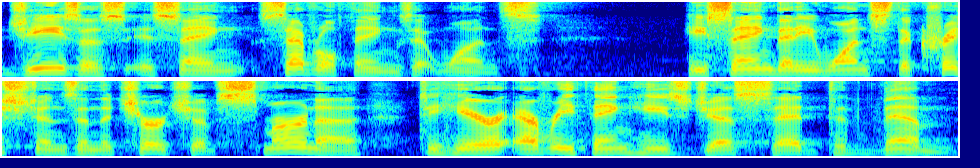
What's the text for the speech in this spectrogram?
Jesus is saying several things at once. He's saying that he wants the Christians in the church of Smyrna to hear everything he's just said to them.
